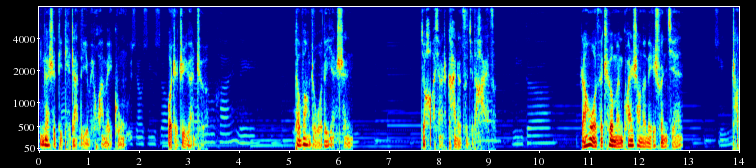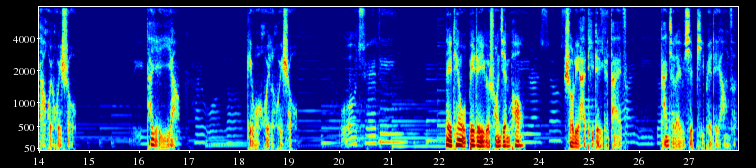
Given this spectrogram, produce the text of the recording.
应该是地铁站的一位环卫工或者志愿者。他望着我的眼神，就好像是看着自己的孩子。然后我在车门关上的那一瞬间，朝他挥挥手，他也一样给我挥了挥手。那天我背着一个双肩包，手里还提着一个袋子，看起来有些疲惫的样子。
